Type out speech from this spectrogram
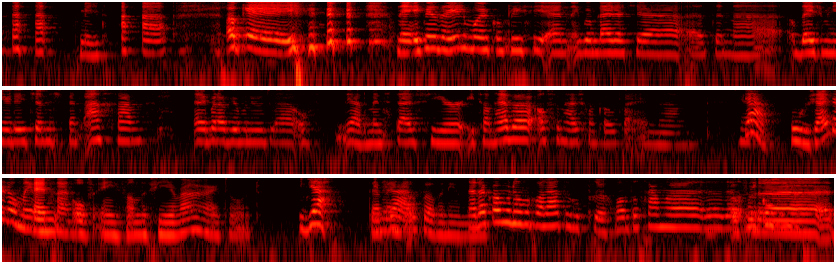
of niet? Oké. nee, ik vind het een hele mooie conclusie. En ik ben blij dat je het een, eh, op deze manier de challenge bent aangegaan. En ik ben ook heel benieuwd eh, of ja, de mensen thuis hier iets aan hebben als ze een huis gaan kopen. En eh, ja. hoe zij er dan mee En omgaan. of een van de vier waarheid hoort. Ja, Daar ben ik ook wel benieuwd nou naar. daar komen we dan nog wel later op terug. Want dat gaan we... de- Over die eh,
